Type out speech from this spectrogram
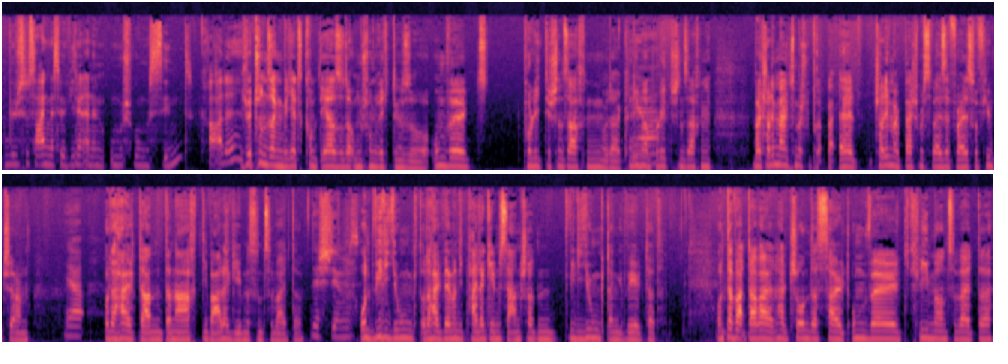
würdest du sagen, dass wir wieder in einem Umschwung sind gerade? Ich würde schon sagen, jetzt kommt eher so der Umschwung Richtung so umweltpolitischen Sachen oder klimapolitischen ja. Sachen. Weil schau dir mal zum Beispiel, äh, schau dir mal beispielsweise Fridays for Future an. Ja. Oder halt dann danach die Wahlergebnisse und so weiter. Das stimmt. Und wie die Jugend, oder halt wenn man die Teilergebnisse anschaut und wie die Jugend dann gewählt hat. Und da war, da war halt schon, dass halt Umwelt, Klima und so weiter,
